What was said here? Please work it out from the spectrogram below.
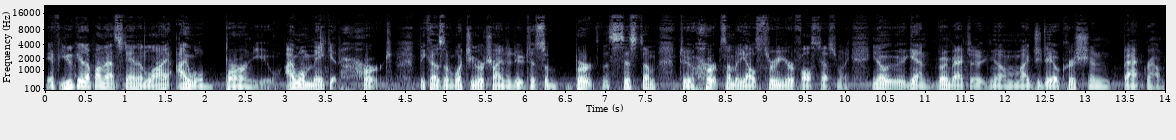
If you get up on that stand and lie, I will burn you. I will make it hurt because of what you are trying to do to subvert the system, to hurt somebody else through your false testimony. You know, again, going back to, you know, my Judeo-Christian background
